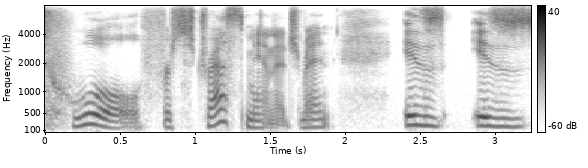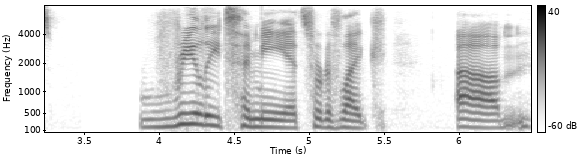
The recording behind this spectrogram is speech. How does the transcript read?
tool for stress management is is really to me it's sort of like um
